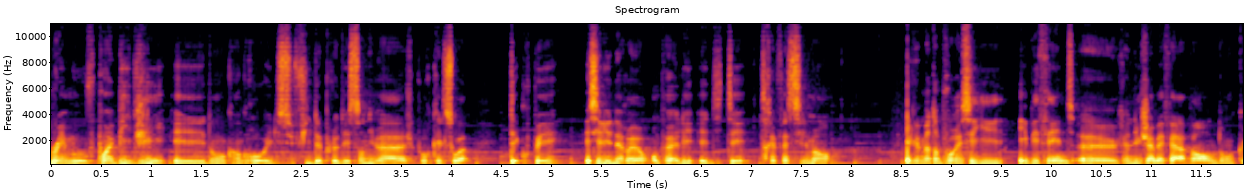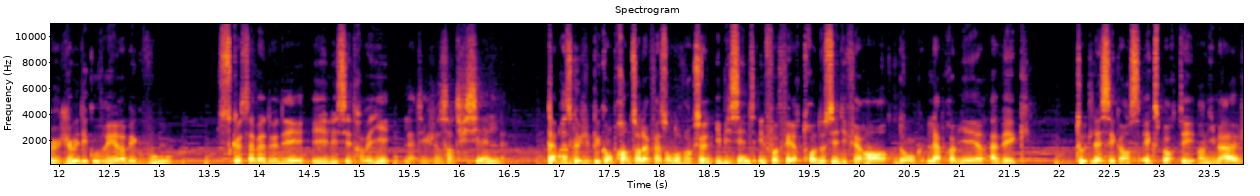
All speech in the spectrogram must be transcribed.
remove.bg et donc en gros il suffit d'uploader son image pour qu'elle soit découpée. Et s'il y a une erreur on peut aller éditer très facilement je vais maintenant pouvoir essayer EBThins. je ne l'ai jamais fait avant donc je vais découvrir avec vous ce que ça va donner et laisser travailler l'intelligence artificielle. D'après ce que j'ai pu comprendre sur la façon dont fonctionne EBSynth, il faut faire trois dossiers différents. Donc la première avec toute la séquence exportée en image,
